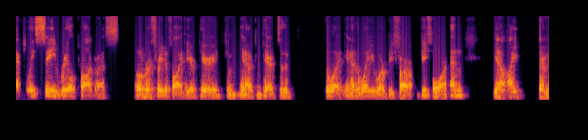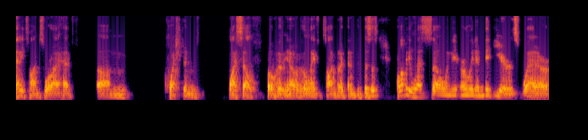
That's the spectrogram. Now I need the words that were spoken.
actually see real progress over a three to five year period, com, you know, compared to the the way you know the way you were before before. And you know, I there are many times where I have um, questioned myself over you know over the length of time that I've been in the business. Probably less so in the early to mid years where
